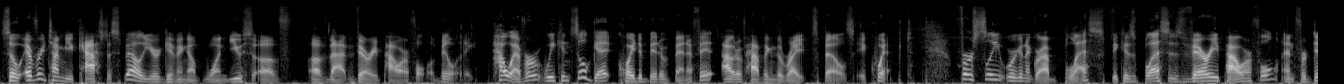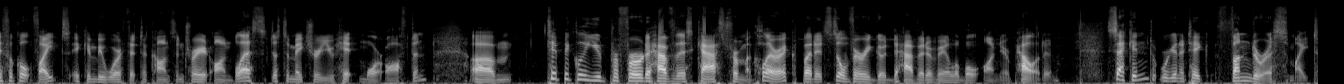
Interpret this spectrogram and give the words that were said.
So every time you cast a spell, you're giving up one use of of that very powerful ability. However, we can still get quite a bit of benefit out of having the right spells equipped. Firstly, we're going to grab Bless, because Bless is very powerful, and for difficult fights, it can be worth it to concentrate on Bless, just to make sure you hit more often. Um, typically, you'd prefer to have this cast from a Cleric, but it's still very good to have it available on your Paladin. Second, we're going to take Thunderous Smite.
